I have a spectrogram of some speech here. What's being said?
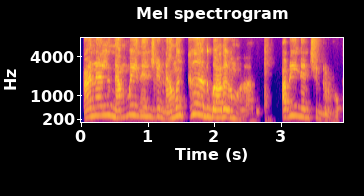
ஆனாலும் நம்ம என்ன நினைச்சுக்க நமக்கு அது பாதகமாகாது. அப்படின்னு நினைச்சுட்டு இருக்கோம்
